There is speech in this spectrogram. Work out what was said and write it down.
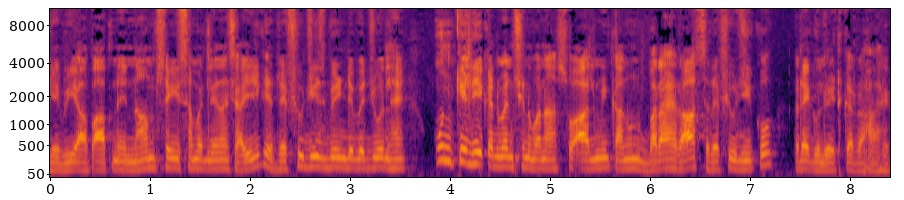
یہ بھی آپ آپ نے نام سے ہی سمجھ لینا چاہیے کہ ریفیوجیز بھی انڈیویجل ہیں ان کے لیے کنوینشن بنا سو عالمی قانون براہ راست ریفیوجی کو ریگولیٹ کر رہا ہے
